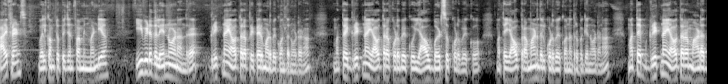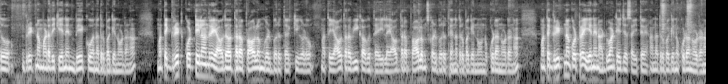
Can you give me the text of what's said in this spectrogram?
Hi friends welcome to pigeon farm in Mandya ಈ ವಿಡಿಯೋದಲ್ಲಿ ಏನು ನೋಡೋಣ ಅಂದರೆ ಗ್ರಿಟ್ನ ಯಾವ ಥರ ಪ್ರಿಪೇರ್ ಮಾಡಬೇಕು ಅಂತ ನೋಡೋಣ. ಮತ್ತು ಗ್ರಿಟ್ನ ಯಾವ ಥರ ಕೊಡಬೇಕು, ಯಾವ ಬರ್ಡ್ಸಿಗೆ ಕೊಡಬೇಕು, ಮತ್ತು ಯಾವ ಪ್ರಮಾಣದಲ್ಲಿ ಕೊಡಬೇಕು ಅನ್ನೋದ್ರ ಬಗ್ಗೆ ನೋಡೋಣ. ಮತ್ತು ಗ್ರಿಟ್ನ ಯಾವ ಥರ ಮಾಡೋದು ಗ್ರಿಟ್ನ ಮಾಡೋದಕ್ಕೆ ಏನೇನು ಬೇಕು ಅನ್ನೋದ್ರ ಬಗ್ಗೆ ನೋಡೋಣ. ಮತ್ತು ಗ್ರಿಟ್ ಕೊಟ್ಟಿಲ್ಲ ಅಂದರೆ ಯಾವ್ದ್ಯಾವ ಥರ ಪ್ರಾಬ್ಲಮ್ಗಳು ಬರುತ್ತೆ ಅಕ್ಕಿಗಳು, ಮತ್ತು ಯಾವ ಥರ ವೀಕ್ ಆಗುತ್ತೆ, ಇಲ್ಲ ಯಾವ ಥರ ಪ್ರಾಬ್ಲಮ್ಸ್ಗಳು ಬರುತ್ತೆ ಅನ್ನೋದ್ರ ಬಗ್ಗೆ ನೋ ಕೂಡ ನೋಡೋಣ. ಮತ್ತು ಗ್ರಿಟ್ನ ಕೊಟ್ಟರೆ ಏನೇನು ಅಡ್ವಾಂಟೇಜಸ್ ಐತೆ ಅನ್ನೋದ್ರ ಬಗ್ಗೆನೂ ಕೂಡ ನೋಡೋಣ.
